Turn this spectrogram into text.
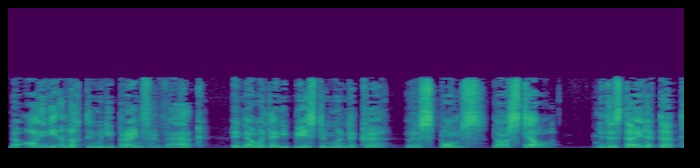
Nou al hierdie inligting moet die brein verwerk en dan moet hy die beste moontlike respons daar stel. Dit is duidelik dat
